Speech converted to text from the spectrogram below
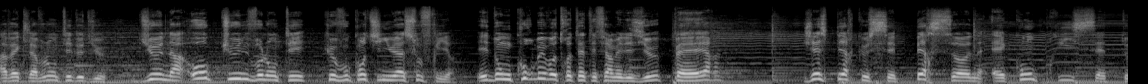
avec la volonté de Dieu. Dieu n'a aucune volonté que vous continuez à souffrir. Et donc courbez votre tête et fermez les yeux. Père, j'espère que ces personnes aient compris cette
